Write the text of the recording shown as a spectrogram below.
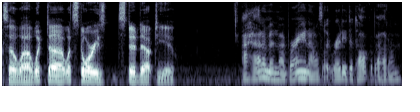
So uh what uh what stories stood out to you? I had them in my brain. I was like ready to talk about them.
